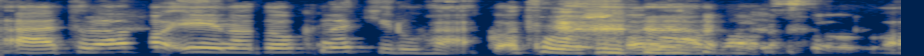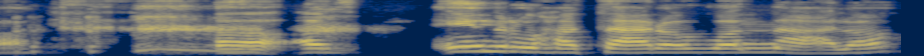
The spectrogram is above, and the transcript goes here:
általában én adok neki ruhákat mostanában, szóval az én ruhatára van nála,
